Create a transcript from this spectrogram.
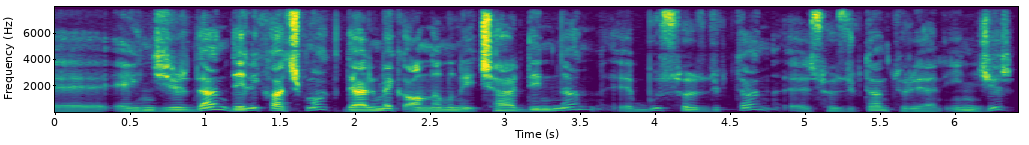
E, encirden delik açmak, delmek anlamını içerdiğinden e, bu sözlükten e, sözlükten türeyen incir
